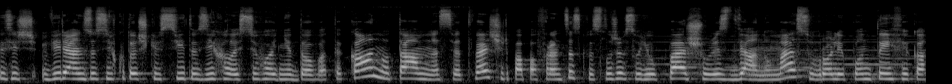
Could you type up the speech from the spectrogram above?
Тисяч вірян з усіх куточків світу з'їхали сьогодні до Ватикану. Там на святвечір папа Франциск відслужив свою першу різдвяну месу в ролі понтифіка.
